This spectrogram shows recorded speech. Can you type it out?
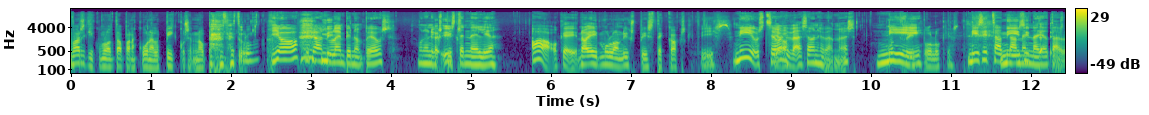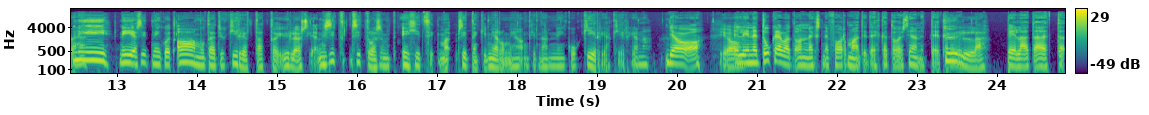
varsinkin kun mulla on tapana kuunnella pikkusen nopeutetulla. Joo, mikä on sun niin, lempinopeus? Mun on 1,4. Ah, okei. Okay. No ei, mulla on 1,25. Niin just, se on Joo. hyvä, se on hyvä myös. Niin. riippuu lukijasta. Niin sit saattaa niin, mennä sit, jotain vähän. Niin, niin ja sitten niinku, että aa, mun täytyy kirjoittaa toi ylös. Ja, niin sitten sit tulee semmoinen, että ei hitsi, mä sittenkin mieluummin hankin tämän niinku kirjakirjana. Joo. Joo, eli ne tukevat onneksi ne formaatit ehkä toisiaan, ettei Kyllä. pelätä, että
